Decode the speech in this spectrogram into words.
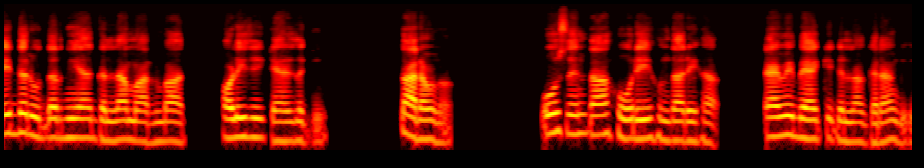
ਇੱਧਰ ਉੱਧਰ ਦੀਆਂ ਗੱਲਾਂ ਮਾਰਨ ਬਾਅਦ ਹੌਲੀ ਜਿਹੀ ਕਹਿਣ ਲੱਗੀ, ਘਰ ਆਉਣਾ। ਉਸ ਦਿਨ ਤਾਂ ਹੋਰ ਹੀ ਹੁੰਦਾ ਰਿਹਾ, ਐਵੇਂ ਬਹਿ ਕੇ ਗੱਲਾਂ ਕਰਾਂਗੇ।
